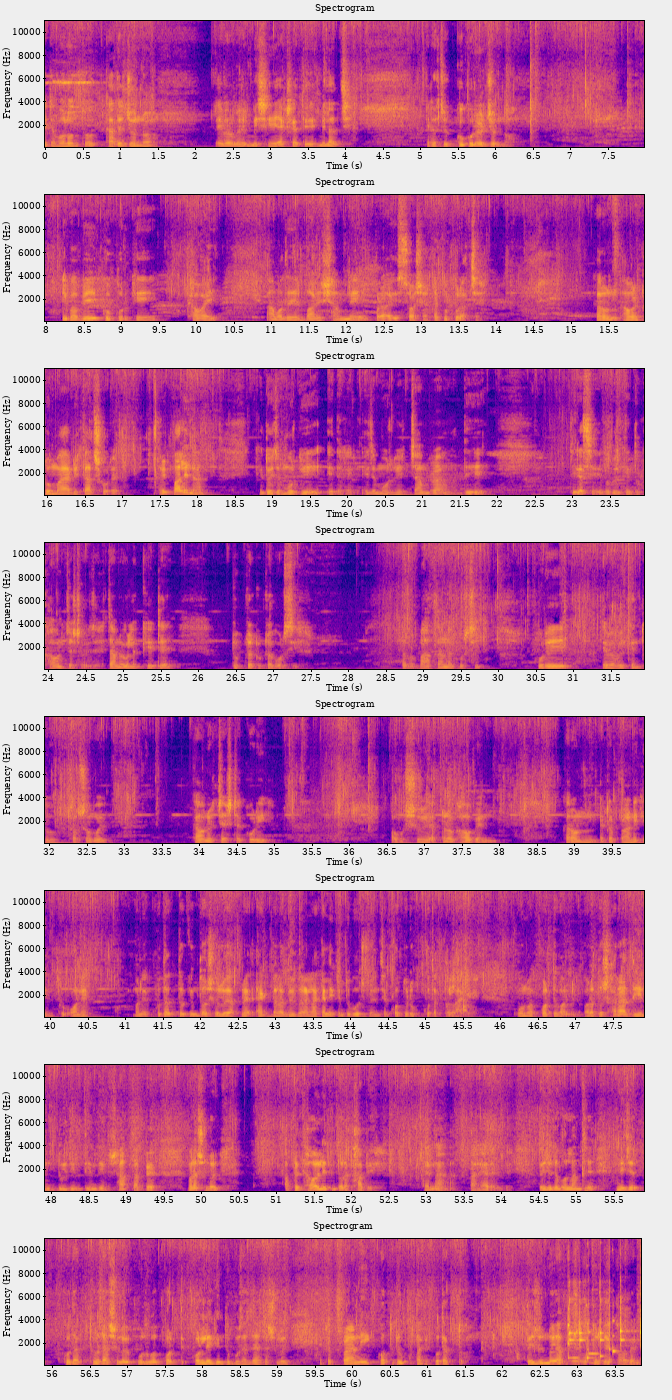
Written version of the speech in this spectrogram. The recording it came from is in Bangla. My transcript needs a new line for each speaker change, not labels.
এটা বলুন তো, কাদের জন্য এভাবে মিশিয়ে একসাথে মিলাচ্ছি? এটা হচ্ছে কুকুরের জন্য। এভাবে কুকুরকে খাওয়াই। আমাদের বাড়ির সামনে প্রায় ছয় সাতটা কুকুর আছে। কারণ আমার একটু মায়াবী কাজ করে। আমি পালি না, কিন্তু এই যে মুরগি, এই দেখেন, এই যে মুরগির চামড়া দিয়ে, ঠিক আছে? এভাবে কিন্তু খাওয়ানোর চেষ্টা করেছে চামড়াগুলো কেটে টুকরা টুকরা করছি। তারপর ভাত রান্না করছি। করে এভাবেই কিন্তু সবসময় খাওয়ানোর চেষ্টা করি। অবশ্যই আপনারাও খাওয়াবেন। কারণ একটা প্রাণী কিন্তু অনেক মানে ক্ষুধার্ত কিন্তু আসলে আপনার একবেলা দুই বেলা না খেলে কিন্তু বুঝবেন যে কতটুকু ক্ষুধার্ত লাগে। অনুভব করতে পারবেন? ওরা তো সারা দিন দুই দিন, তিন দিন, সাত, আটে মানে আসলে আপনি খাওয়াইলে কিন্তু ওরা খাবে, তাই না? তাহাই রাখবে। তো এই জন্য বললাম যে নিজের ক্ষুধার্তটা আসলে অনুভব করতে, করলে কিন্তু বোঝা যায় আসলে একটা প্রাণী কতটুকু তাকে ক্ষুধার্থ তো এই জন্যই আপনি সমতুল্য খাওয়াবেন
